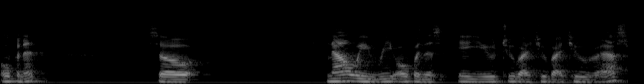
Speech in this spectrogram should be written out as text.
Open it. So now we reopen this AU 2x2x2 VASP.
